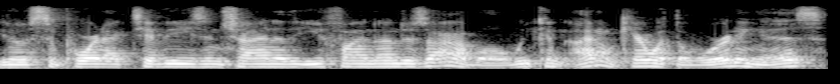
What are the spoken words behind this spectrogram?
you know, support activities in China that you find undesirable. We can. I don't care what the wording is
